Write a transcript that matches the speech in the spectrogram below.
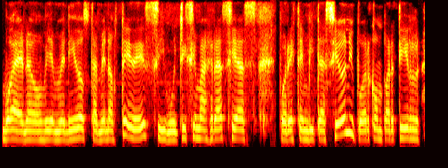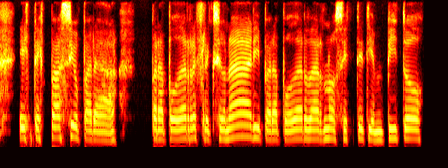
Bueno, bienvenidos también a ustedes y muchísimas gracias por esta invitación y poder compartir este espacio para, para poder reflexionar y para poder darnos este tiempito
